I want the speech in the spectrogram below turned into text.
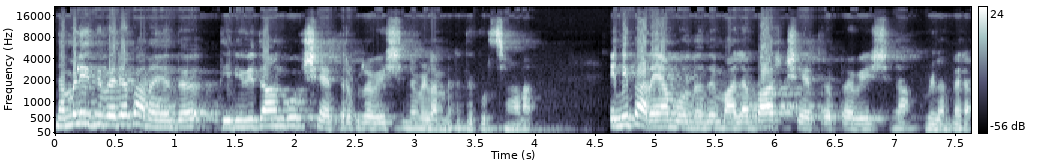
നമ്മൾ ഇതുവരെ പറഞ്ഞത് തിരുവിതാംകൂർ ക്ഷേത്രപ്രവേശന വിളംബരത്തെ കുറിച്ചാണ്. ഇനി പറയാൻ പോകുന്നത് മലബാർ ക്ഷേത്രപ്രവേശന വിളംബരം.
